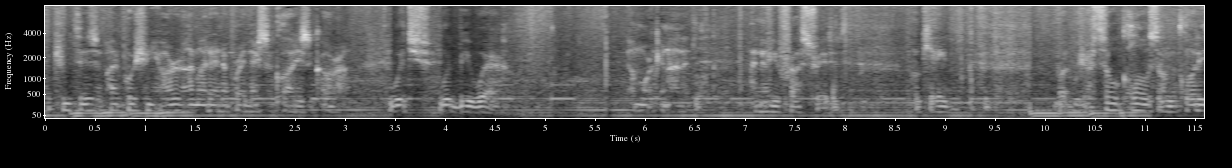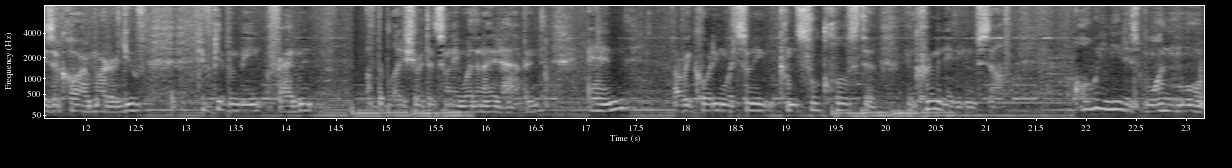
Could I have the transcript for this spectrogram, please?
The truth is, if I push any harder, I might end up right next to Claudia Zacchara. Which would be where? I'm working on it. Look, I know you're frustrated, okay? But we are so close on the Claudia Zacchara murder. You've you've given me a fragment of the bloody shirt that Sonny wore the night it happened, and a recording where Sonny comes so close to incriminating himself. All we need is one more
